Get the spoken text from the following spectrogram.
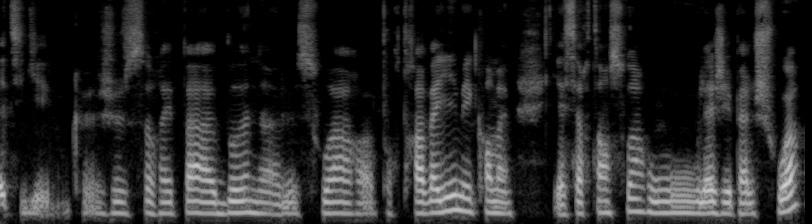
fatiguée, donc je serais pas bonne, le soir, pour travailler, mais quand même, il y a certains soirs où là, j'ai pas le choix,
